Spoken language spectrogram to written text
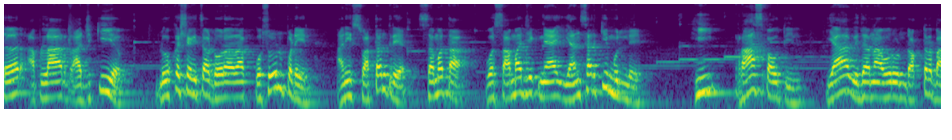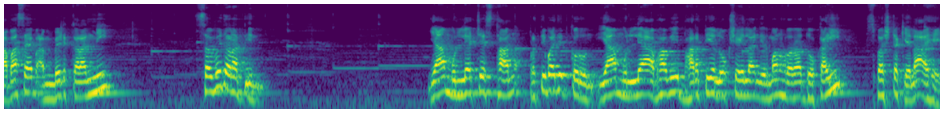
तर आपला राजकीय लोकशाहीचा डोरारा कोसळून पडेल आणि स्वातंत्र्य समता व सामाजिक न्याय यांसारखी मूल्ये ही ऱ्हास पावतील. या विधानावरून डॉक्टर बाबासाहेब आंबेडकरांनी संविधानातील या मूल्याचे स्थान प्रतिपादित करून या मूल्याअभावी भारतीय लोकशाहीला निर्माण होणारा धोकाही स्पष्ट केला आहे.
